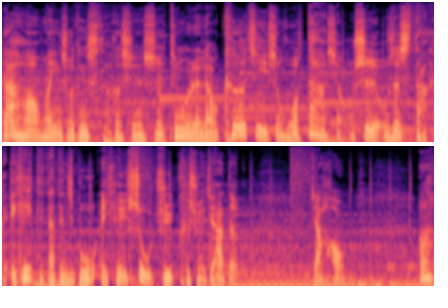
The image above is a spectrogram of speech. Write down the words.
大家好，欢迎收听史塔克实验室，听我聊聊科技生活大小事。我是史塔克 A.K. 台大电机博 A.K. 数据科学家的嘉豪。好了，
